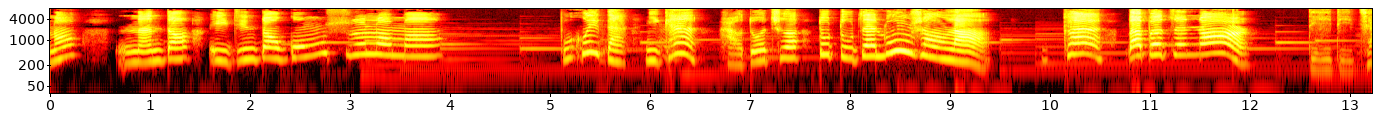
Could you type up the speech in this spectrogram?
呢？难道已经到公司了吗？不会的，你看。好多车都堵在路上了，看，爸爸在那儿！弟弟叫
